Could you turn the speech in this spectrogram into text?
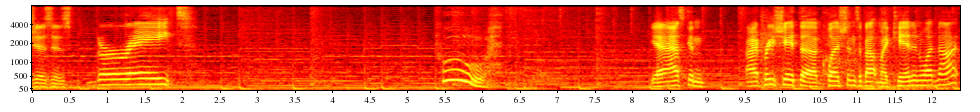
Algiz is great. Whew. Yeah, asking. I appreciate the questions about my kid and whatnot,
